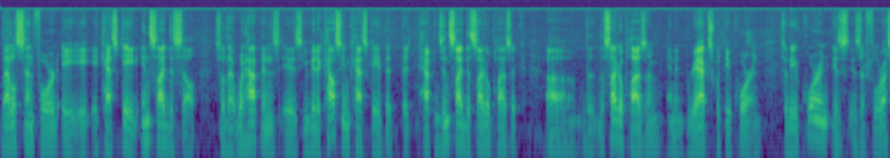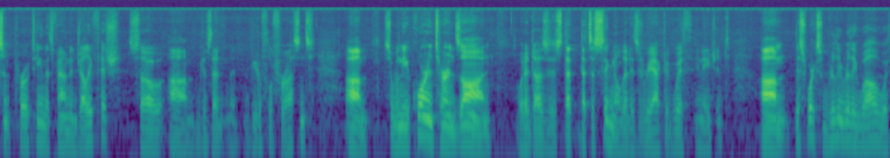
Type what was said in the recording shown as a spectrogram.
that'll send forward a, a, a cascade inside the cell. So that what happens is you get a calcium cascade that, that happens inside the cytoplasmic, uh, the, the cytoplasm, and it reacts with the aquarin. So the aquarin is, is a fluorescent protein that's found in jellyfish, so um, it gives that, that beautiful fluorescence. Um, so when the aquarium turns on, what it does is that, that's a signal that is reacted with an agent. Um, this works really, really well with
